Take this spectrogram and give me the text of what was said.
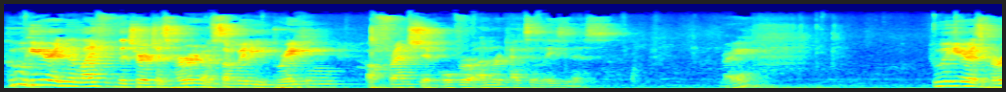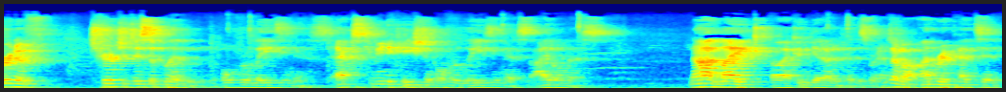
Who here in the life of the church has heard of somebody breaking a friendship over unrepentant laziness? Right? Who here has heard of church discipline over laziness, excommunication over laziness, idleness? Not like, oh, I couldn't get out of bed this morning. I'm talking about unrepentant,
